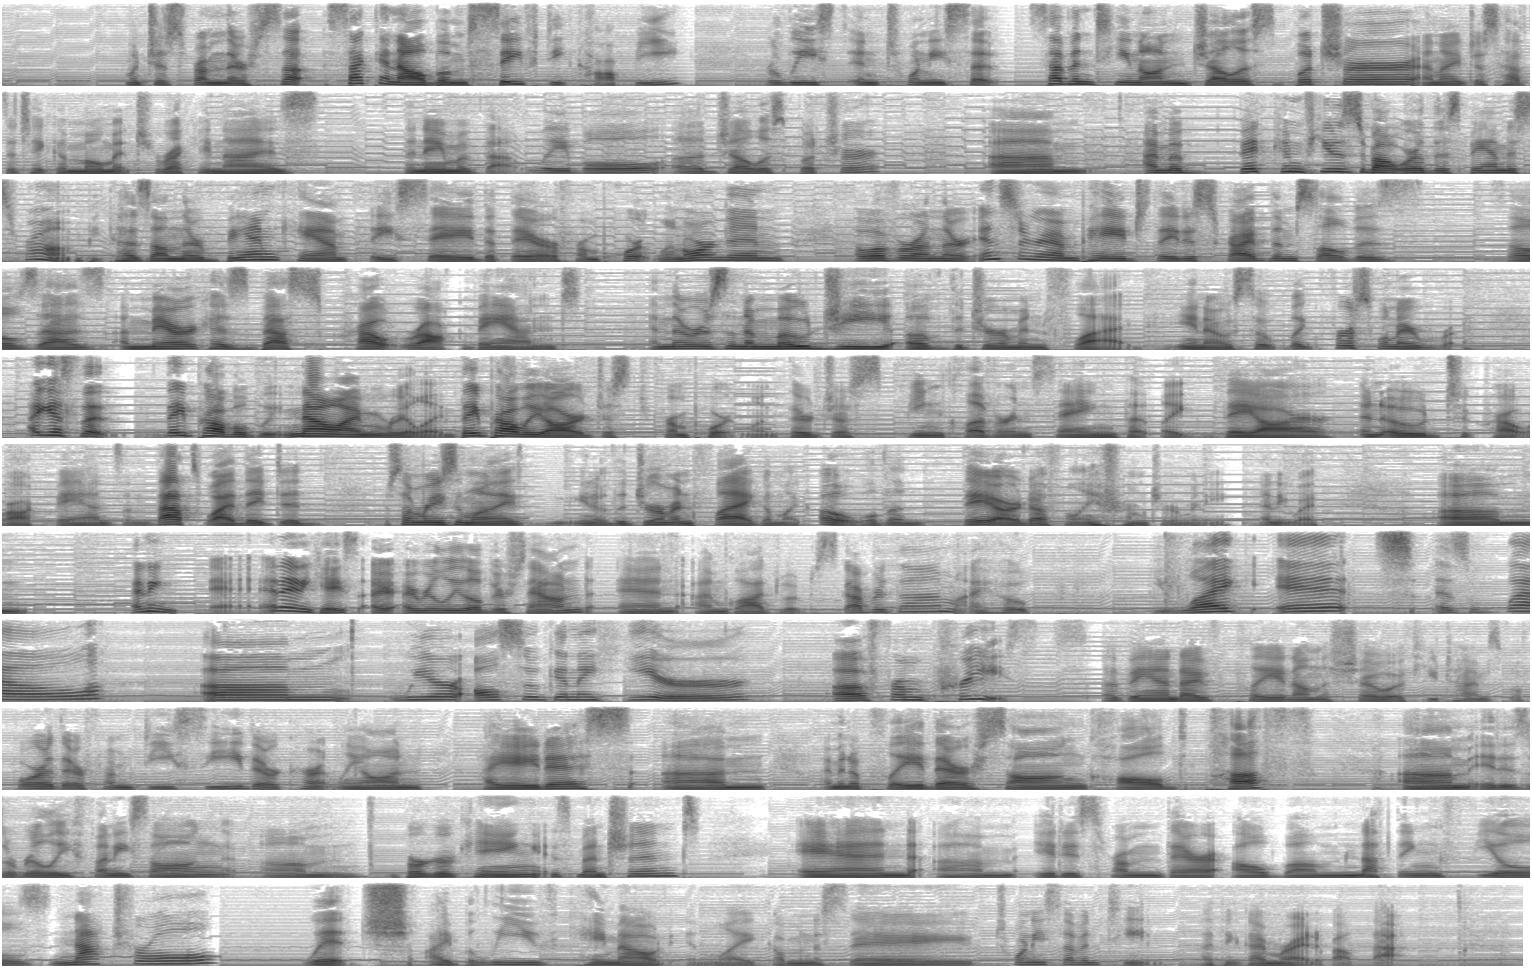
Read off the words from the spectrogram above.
which is from their se- second album, Safety Copy released in 2017 on Jealous Butcher, and I just have to take a moment to recognize the name of that label, uh, Jealous Butcher. Um, I'm a bit confused about where this band is from because on their Bandcamp they say that they are from Portland, Oregon. However, on their Instagram page they describe themselves as themselves as America's best krautrock band. and there is an emoji of the German flag. You know, so like first when I, re- I guess that they probably now I'm realizing they probably are just from Portland. They're just being clever and saying that like they are an ode to krautrock bands, and that's why they did. For some reason, when I you know the German flag, I'm like, oh well, then they are definitely from Germany. Anyway, um, any in any case, I, I really love their sound, and I'm glad to have discovered them. I hope you like it as well. Um, we are also gonna hear uh, from Priests, a band I've played on the show a few times before. They're from DC. They're currently on hiatus. Um, I'm gonna play their song called Puff. Um, it is a really funny song. Um, Burger King is mentioned, and um, it is from their album Nothing Feels Natural, which I believe came out in like, I'm gonna say 2017. I think I'm right about that.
